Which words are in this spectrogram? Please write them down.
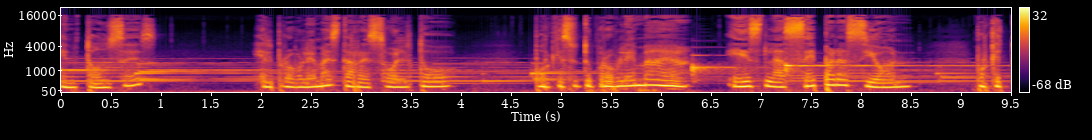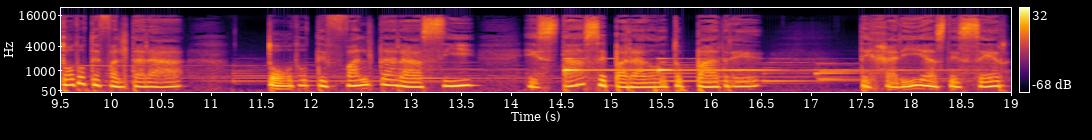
Entonces, el problema está resuelto porque si tu problema es la separación, porque todo te faltará, todo te faltará si estás separado de tu Padre, dejarías de ser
